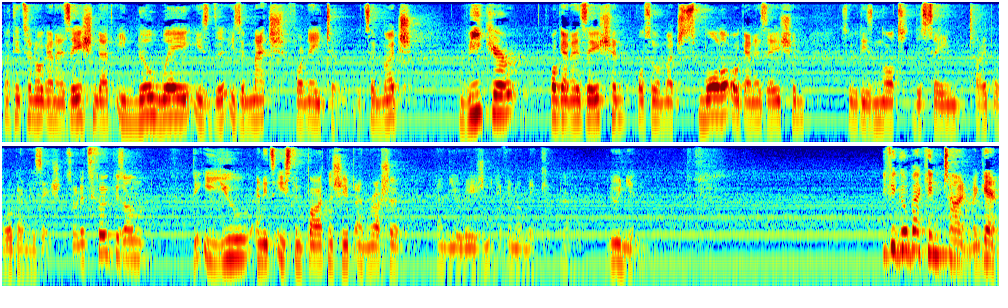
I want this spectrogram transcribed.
but it's an organization that in no way is, the, is a match for NATO. It's a much weaker organization, also a much smaller organization, so it is not the same type of organization. So let's focus on the EU and its Eastern Partnership and Russia and the Eurasian Economic uh, Union. If you go back in time, again,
